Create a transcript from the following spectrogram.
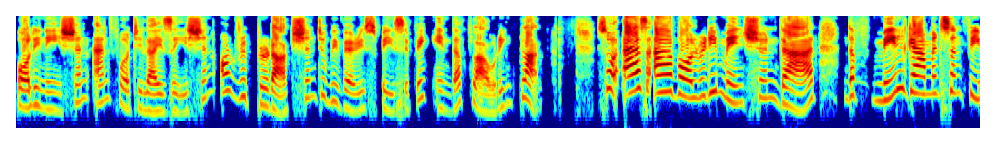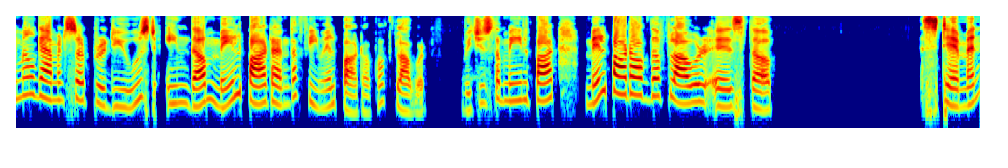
pollination and fertilization or reproduction to be very specific in the flowering plant. So as i have already mentioned that the male gametes and female gametes are produced in the male part and the female part of a flower which is the male part. Male part of the flower is the stamen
